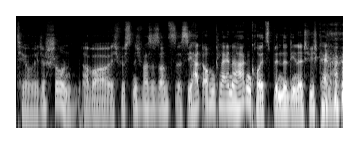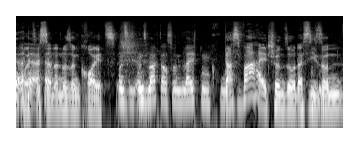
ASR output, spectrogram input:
Theoretisch schon, aber ich wüsste nicht, was es sonst ist. Sie hat auch eine kleine Hakenkreuzbinde, die natürlich kein Hakenkreuz ist, sondern nur so ein Kreuz. Und sie, und sie macht auch so einen leichten Gruß. Das war halt schon so, dass sie so ein,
